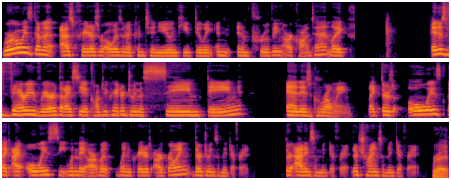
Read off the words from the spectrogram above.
we're always gonna, as creators, we're always gonna continue and keep doing and, and improving our content. Like it is very rare that I see a content creator doing the same thing and is growing. Like there's always like I always see when they are when, when creators are growing, they're doing something different. They're adding something different. They're trying something different. Right.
